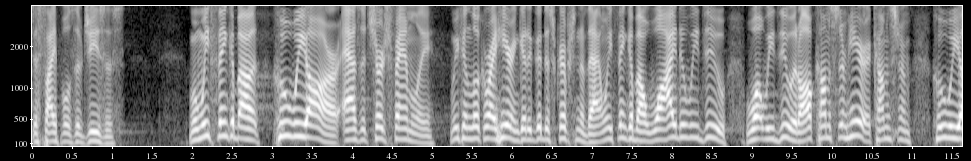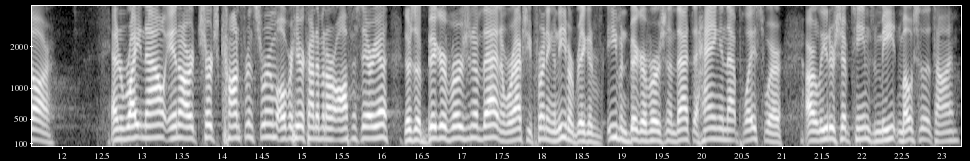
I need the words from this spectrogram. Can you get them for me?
disciples of Jesus. When we think about who we are as a church family, we can look right here and get a good description of that. And we think about why do we do what we do? It all comes from here. It comes from who we are. And right now, in our church conference room over here, kind of in our office area, there's a bigger version of that. And we're actually printing an even bigger, even bigger version of that to hang in that place where our leadership teams meet most of the time.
